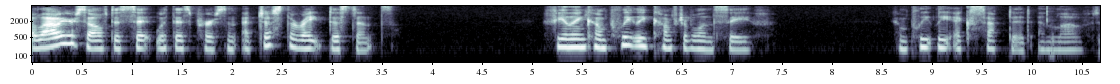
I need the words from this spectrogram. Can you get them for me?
Allow yourself to sit with this person at just the right distance, feeling completely comfortable and safe, completely accepted and loved.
